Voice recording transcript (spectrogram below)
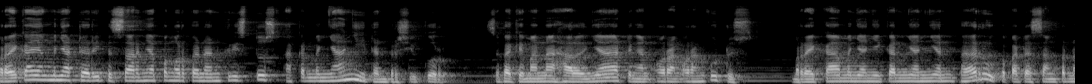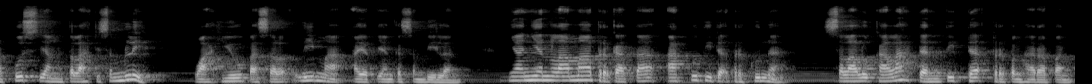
Mereka yang menyadari besarnya pengorbanan Kristus akan menyanyi dan bersyukur Sebagaimana halnya dengan orang-orang kudus, mereka menyanyikan nyanyian baru kepada Sang Penebus yang telah disembelih. Wahyu pasal 5 ayat yang ke-9. Nyanyian lama berkata, Aku tidak berguna, selalu kalah dan tidak berpengharapan.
